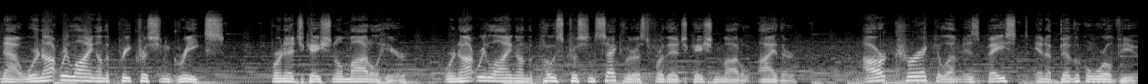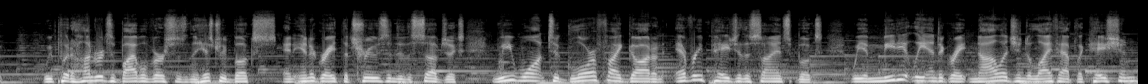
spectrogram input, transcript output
Now, we're not relying on the pre Christian Greeks for an educational model here. We're not relying on the post Christian secularists for the education model either. Our curriculum is based in a biblical worldview. We put hundreds of Bible verses in the history books and integrate the truths into the subjects. We want to glorify God on every page of the science books. We immediately integrate knowledge into life application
